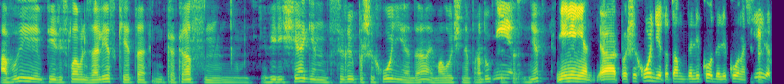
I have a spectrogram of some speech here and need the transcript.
А вы Переславль-Залесский, это как раз Верещагин, сыры Пашихонья, да, и молочная продукция. Нет. Это... Нет? Не-не-не, а Пашихонья это там далеко-далеко на север.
